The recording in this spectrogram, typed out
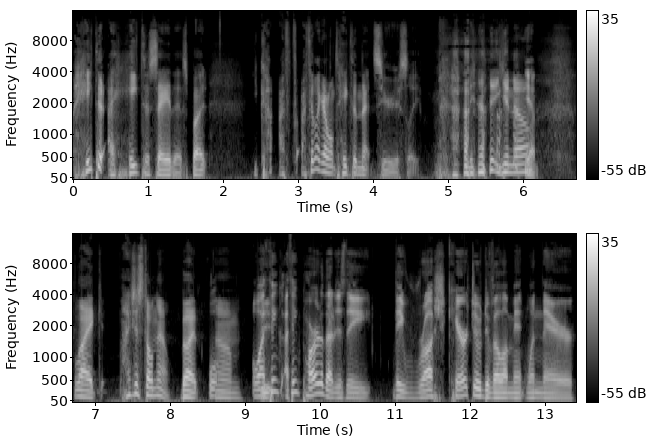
I hate to I hate to say this, but you ca- I, f- I feel like I don't take them that seriously. you know, Yeah. like I just don't know. But Well, um, Well, I think I think part of that is they they rush character development when they're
